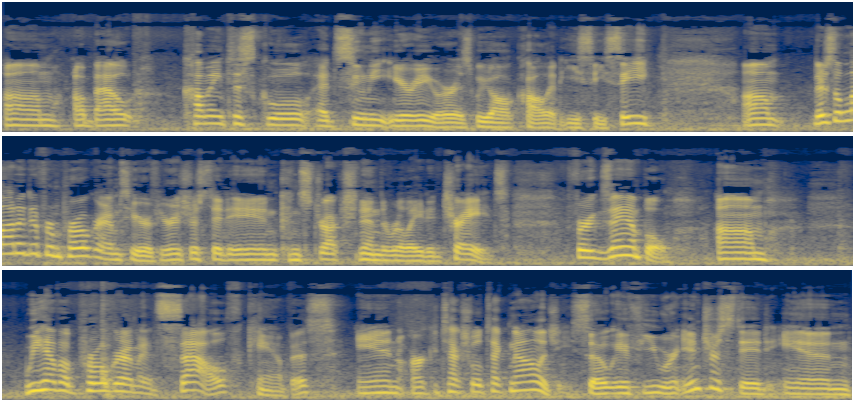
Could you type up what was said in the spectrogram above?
um, about coming to school at SUNY Erie, or as we all call it, ECC. Um, there's a lot of different programs here if you're interested in construction and the related trades. For example, um, we have a program at South Campus in architectural technology. So if you were interested in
